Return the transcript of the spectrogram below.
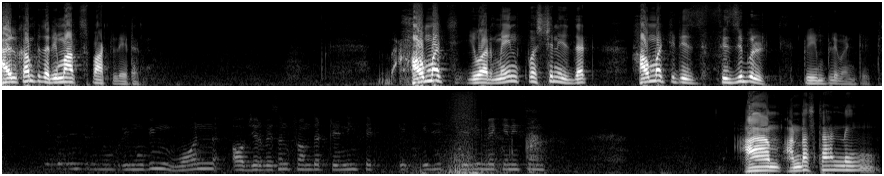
I will come to the remarks part later. How much your main question is that how much it is feasible to implement it. Means removing one observation from the training set, it, is it really make any sense? I am understanding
